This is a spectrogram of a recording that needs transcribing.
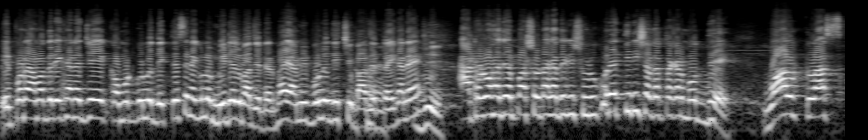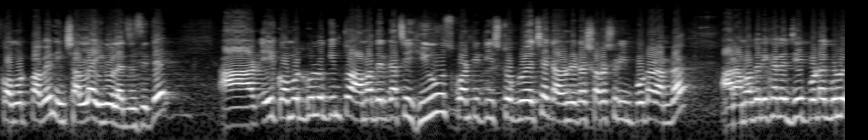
এরপরে আমাদের এখানে যে কমোডগুলো দেখতেছেন এগুলো মিডল বাজেটের ভাই আমি বলে দিচ্ছি বাজেটটা এখানে আঠারো হাজার পাঁচশো টাকা থেকে শুরু করে তিরিশ হাজার টাকার মধ্যে ওয়ার্ল্ড ক্লাস কমোড পাবেন ইনশাল্লাহ ইগুল এজেন্সিতে আর এই কমোডগুলো কিন্তু আমাদের কাছে হিউজ কোয়ান্টিটি স্টক রয়েছে কারণ এটা সরাসরি ইম্পোর্টার আমরা। আর আমাদের এখানে যে প্রোডাক্টগুলো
